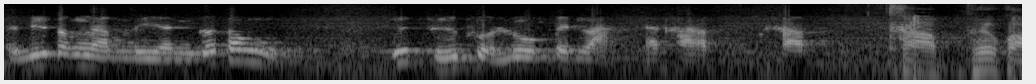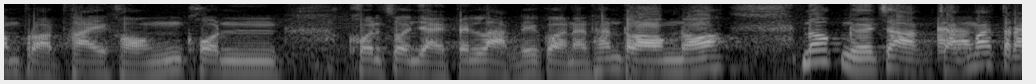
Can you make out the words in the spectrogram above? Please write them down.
อันนี้ต้องนำเรียนก็ต้องยึดถือส่วนรวมเป็นหลักนะครับครับครับเพื่อความปลอดภัยของคนคนส่วนใหญ่เป็นหลักดีกว่านะท่านรองเนาะนอกเหนือจากครับจากมาตร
